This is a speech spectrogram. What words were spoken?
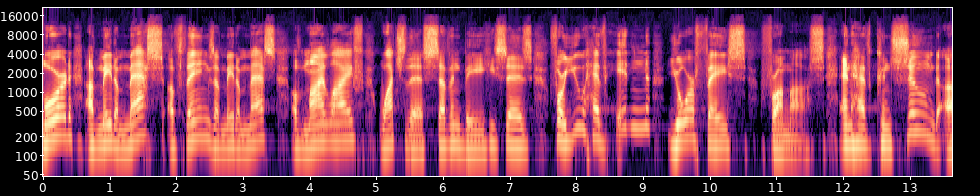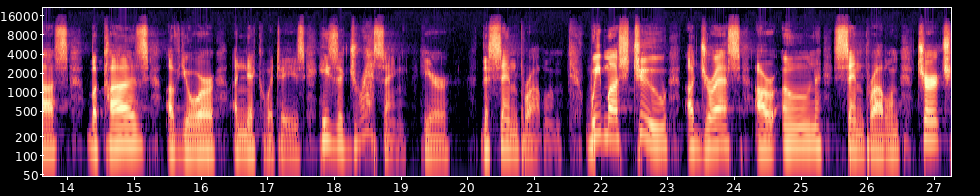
Lord, I've made a mess of things. I've made a mess of my life. Watch this 7b. He says, For you have hidden your face from us and have consumed us because of your iniquities. He's addressing here the sin problem we must too address our own sin problem. Church,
